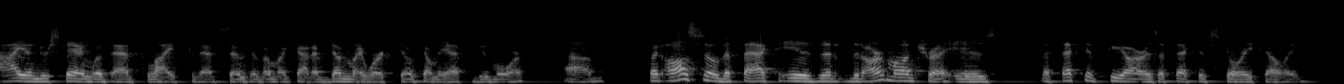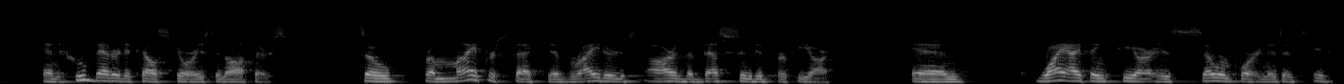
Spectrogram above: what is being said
I understand what that's like that sense of, oh my God, I've done my work. Don't tell me I have to do more. Um, but also, the fact is that, that our mantra is effective PR is effective storytelling. And who better to tell stories than authors? So, from my perspective, writers are the best suited for PR. And why I think PR is so important is it's it's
